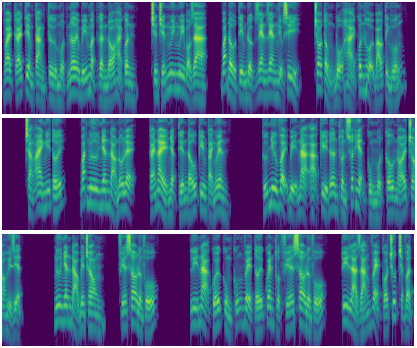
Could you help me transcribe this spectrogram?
vài cái tiềm tàng từ một nơi bí mật gần đó hải quân, chiến chiến nguy nguy bỏ ra, bắt đầu tìm được gen gen nhiễu si, cho tổng bộ hải quân hội báo tình huống. Chẳng ai nghĩ tới, bắt ngư nhân đảo nô lệ, cái này nhật tiến đấu kim tài nguyên. Cứ như vậy bị nạ ạ kỳ đơn thuần xuất hiện cùng một câu nói cho hủy diệt. Ngư nhân đảo bên trong, phía sau đường phố. Lý nạ cuối cùng cũng về tới quen thuộc phía sau đường phố, tuy là dáng vẻ có chút chật vật,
